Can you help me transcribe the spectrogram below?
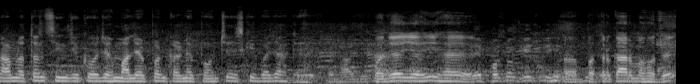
रामरतन सिंह जी को जो है माल्यार्पण करने पहुँचे इसकी वजह क्या है? वजह यही है पत्रकार महोदय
